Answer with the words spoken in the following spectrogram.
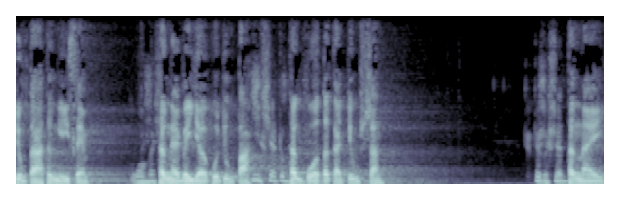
chúng ta thử nghĩ xem thân này bây giờ của chúng ta, thân của tất cả chúng sanh. Thân này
